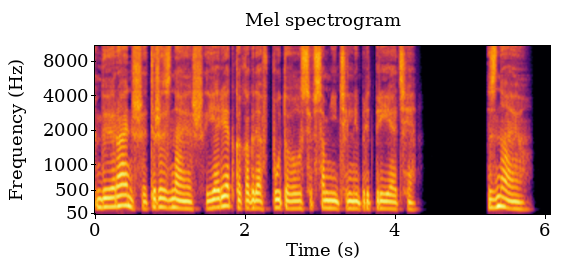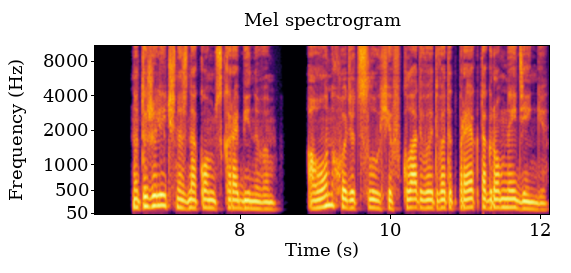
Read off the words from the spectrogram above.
Да и раньше, ты же знаешь, я редко когда впутывался в сомнительные предприятия. Знаю. Но ты же лично знаком с Карабиновым, а он, ходят слухи, вкладывает в этот проект огромные деньги.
